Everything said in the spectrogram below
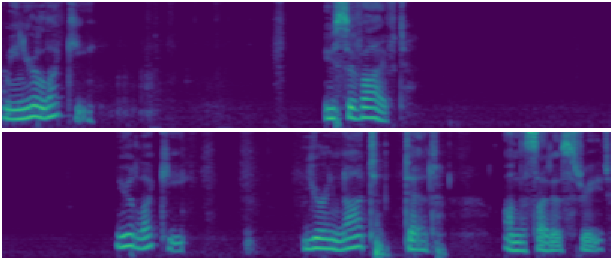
I mean, you're lucky. You survived. You're lucky. You're not dead on the side of the street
